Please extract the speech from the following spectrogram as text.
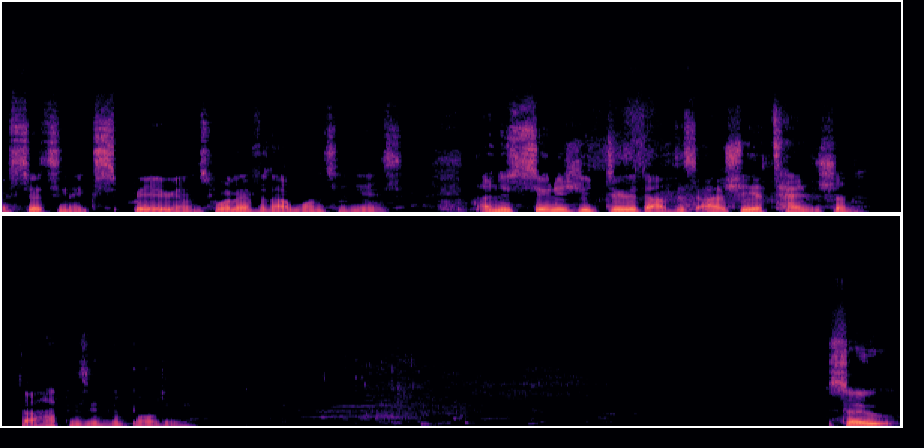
a certain experience, whatever that wanting is. And as soon as you do that, there's actually a tension that happens in the body. So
